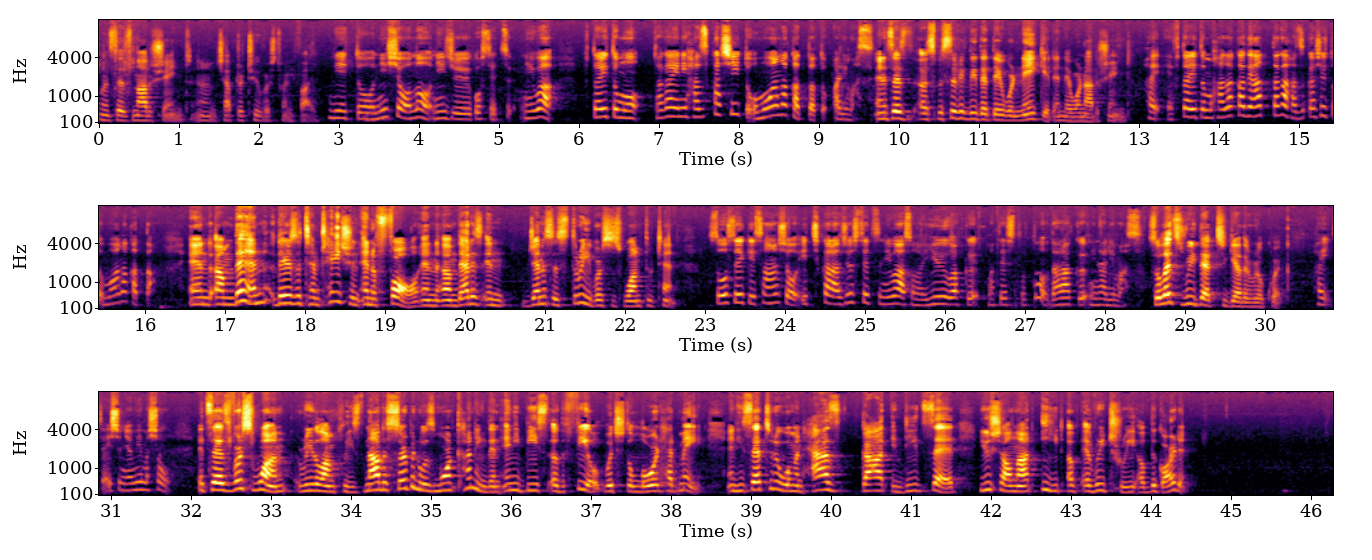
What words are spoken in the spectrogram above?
when it says not ashamed in chapter 2, verse 25. えっと2章の25節には2人とも互いに恥ずかしいと思わなかったとあります。And it says uh, specifically that they were naked and they were not ashamed. はい、2人とも裸であったが恥ずかしいと思わなかった。And um, then there's a temptation and a fall, and um, that is in Genesis 3, verses 1 through 10. 創世記3章1から10節にはその誘惑、まあ、テストと堕落になります。 So let's read that together real quick. はい、じゃあ一緒に読みましょ It says, verse 1, read along, please. Now the serpent was more cunning than any beast of the field which the Lord had made. And he said to the woman, Has God indeed said, You shall not eat of every tree of the garden?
